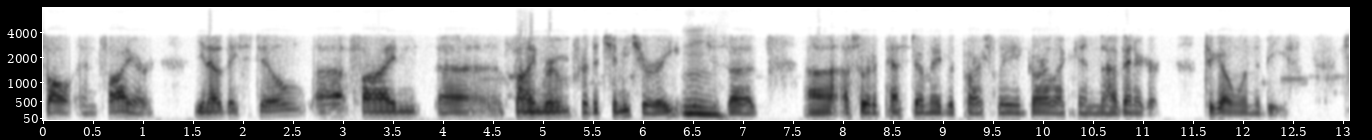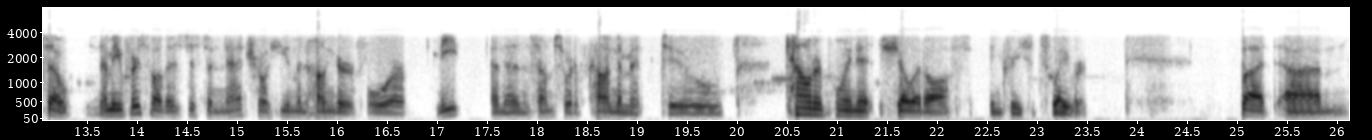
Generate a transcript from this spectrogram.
salt, and fire. You know, they still uh, find uh, find room for the chimichurri, mm. which is a uh, a sort of pesto made with parsley, garlic, and uh, vinegar to go on the beef. So, I mean, first of all, there's just a natural human hunger for meat and then some sort of condiment to counterpoint it, show it off, increase its flavor. But um,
